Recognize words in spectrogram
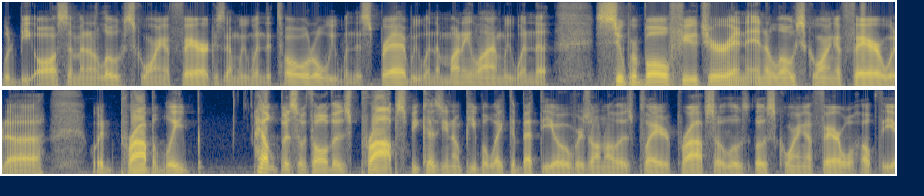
would be awesome in a low scoring affair because then we win the total, we win the spread, we win the money line, we win the Super Bowl future, and in a low scoring affair would uh would probably help us with all those props because you know people like to bet the overs on all those player props, so low, low scoring affair will help the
